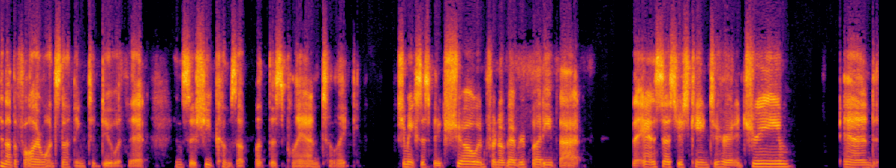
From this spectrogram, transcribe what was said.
and that the father wants nothing to do with it and so she comes up with this plan to like she makes this big show in front of everybody that the ancestors came to her in a dream and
